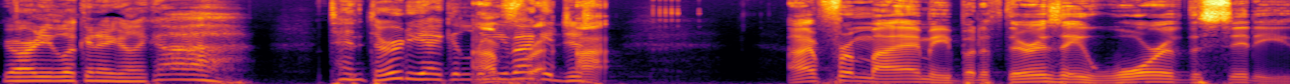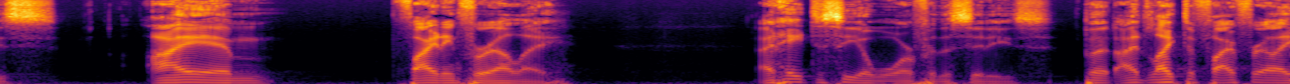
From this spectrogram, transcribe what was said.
you're already looking at. it, You're like, ah, 10:30. I could leave. I could just. I, am from Miami, but if there is a war of the cities, I am fighting for LA. I'd hate to see a war for the cities, but I'd like to fight for LA.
